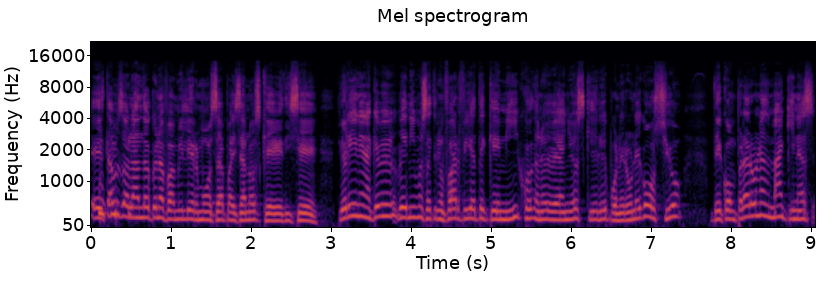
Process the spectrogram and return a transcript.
estamos hablando con una familia hermosa, paisanos, que dice, Piolín, ¿en qué venimos a triunfar? Fíjate que mi hijo de nueve años quiere poner un negocio de comprar unas máquinas,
